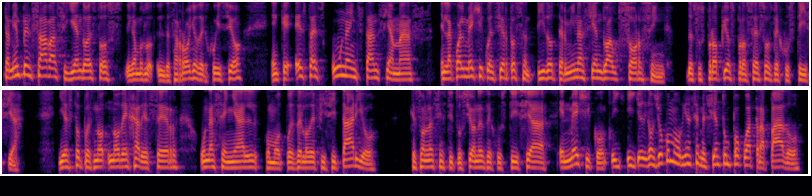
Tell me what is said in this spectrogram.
También pensaba, siguiendo estos, digamos, el desarrollo del juicio, en que esta es una instancia más en la cual México, en cierto sentido, termina siendo outsourcing de sus propios procesos de justicia. Y esto, pues, no, no deja de ser una señal como, pues, de lo deficitario que son las instituciones de justicia en México. Y, yo, digamos, yo como audiencia me siento un poco atrapado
